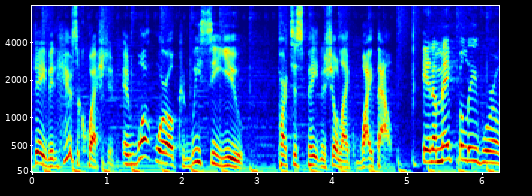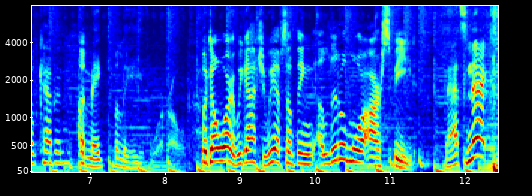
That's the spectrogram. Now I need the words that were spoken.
David, here's a question. In what world could we see you participate in a show like Wipeout? In a make believe world, Kevin, a make believe world. But don't worry, we got you. We have something a little more our speed. That's next.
